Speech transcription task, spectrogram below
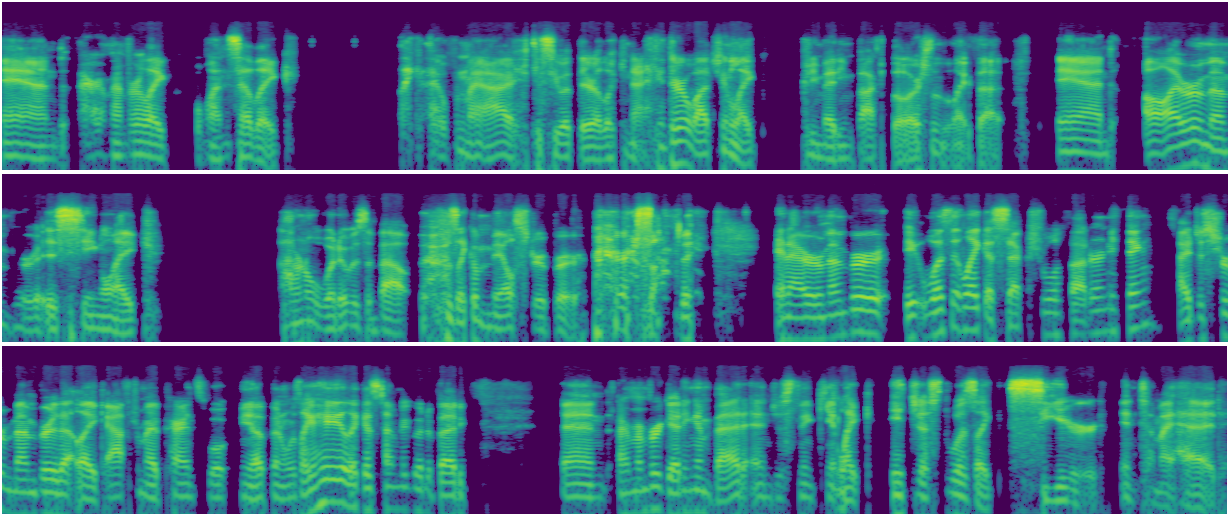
And I remember like once I like like I opened my eye to see what they were looking at. I think they were watching like Primer Impacto or something like that. And all I remember is seeing like I don't know what it was about. It was like a male stripper or something. And I remember it wasn't like a sexual thought or anything. I just remember that like after my parents woke me up and was like, "Hey, like it's time to go to bed." And I remember getting in bed and just thinking like it just was like seared into my head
